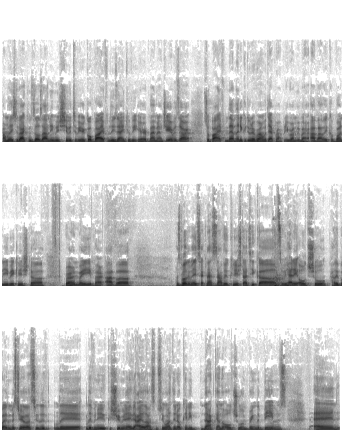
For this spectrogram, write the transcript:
Go buy from the Zayin to the ear. Buy Vizar. So buy from them. Then you can do whatever you want with that property. Rami bar Abba Kabani Beknishta. Rami bar Abba was building Beit Knesset Havu Knish. So we had a old shul. They buy the mystery live in So he wanted to know can he knock down the old shul and bring the beams and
